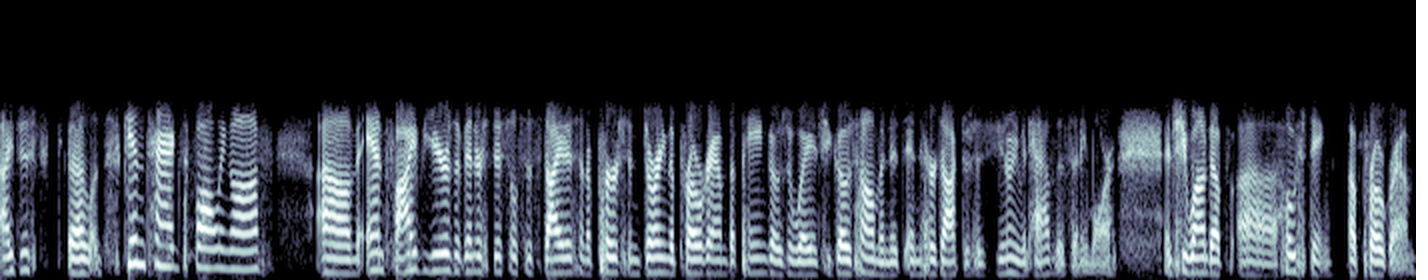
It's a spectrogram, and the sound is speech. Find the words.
I just uh, skin tags falling off. Um, and five years of interstitial cystitis in a person during the program, the pain goes away, and she goes home, and, it, and her doctor says, "You don't even have this anymore," and she wound up uh, hosting a program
